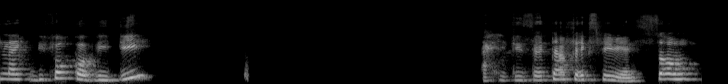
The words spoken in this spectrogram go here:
Like before COVID. Ah, it is a tough experience. So,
